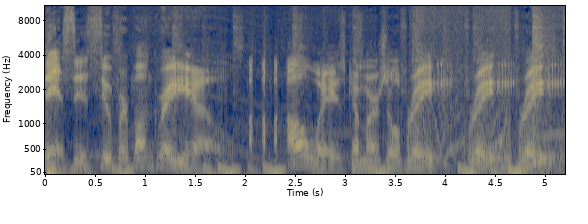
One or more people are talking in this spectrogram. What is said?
This is Super Punk Radio. Always commercial free. Free, free.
